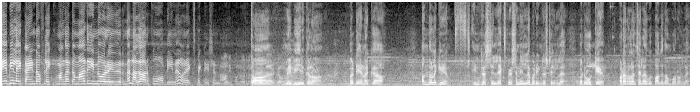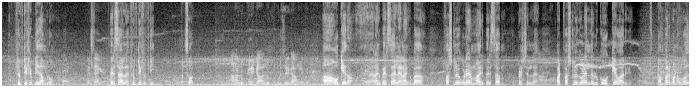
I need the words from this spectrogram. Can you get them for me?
maybe like kind of like Mankatha மாதிரி இன்னும் ஒரு இது இருந்தால் நல்லா இருக்கும் அப்படின்னு ஒரு எக்ஸ்பெக்டேஷன் தான். மேபி இருக்கலாம் பட் எனக்கு அந்த அளவுக்கு இன்ட்ரெஸ்ட் இல்லை எக்ஸ்பிரஷன் இல்லை பட் இன்ட்ரெஸ்டும் இல்லை. பட் ஓகே படம் நல்லா எல்லாரும் போய் பார்க்க தான் போகிறோம்ல ஃபிஃப்டி ஃபிஃப்டி தான் ப்ரோ பெருசா இல்லை. பெருசாக இல்லை ஃபிஃப்டி ஃபிஃப்டி தட்ஸ் ஆல் ஆனா லுக் இருக்கா? லுக் பிடிச்சிருக்கா உங்களுக்கு? ஆ ஓகே தான். எனக்கு பெருசாக இல்லை. எனக்கு இப்போ ஃபர்ஸ்ட் லுக் கூட இந்த மாதிரி பெருசாக இம்ப்ரெஷன் இல்லை. பட் ஃபர்ஸ்ட் லுக் கூட இந்த லுக் ஓகேவாக இருக்குது கம்பேர் பண்ணும்போது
